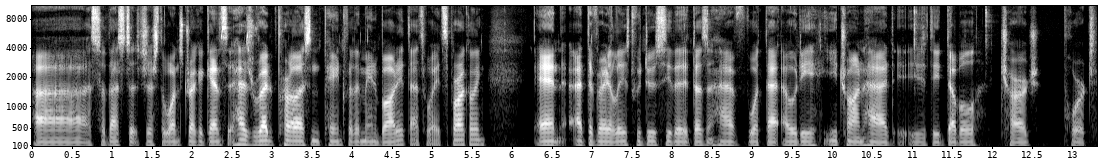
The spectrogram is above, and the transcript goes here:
Uh, so that's just the one strike against. It has red pearlescent paint for the main body. That's why it's sparkling and at the very least we do see that it doesn't have what that Audi e-tron had. Is the double charge port.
